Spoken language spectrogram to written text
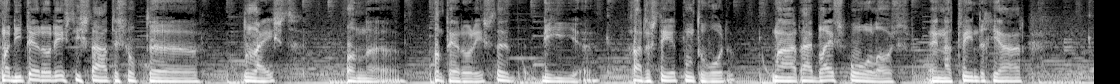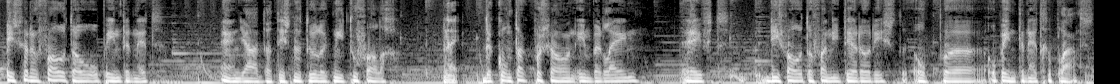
Maar die terrorist die staat dus op de lijst van... Uh, van terroristen die uh, gearresteerd moeten worden. Maar hij blijft spoorloos. En na twintig jaar is er een foto op internet. En ja, dat is natuurlijk niet toevallig. Nee. De contactpersoon in Berlijn heeft die foto van die terrorist op, uh, op internet geplaatst.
